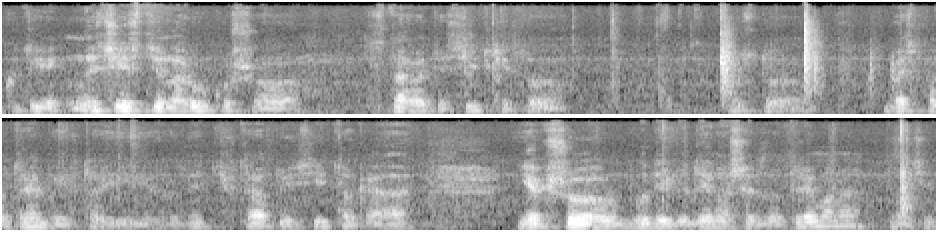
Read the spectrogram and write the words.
котрі нечисті на руку, що ставити сітки, то просто без потреби і грозить втратою сіток. А якщо буде людина ще затримана, значить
